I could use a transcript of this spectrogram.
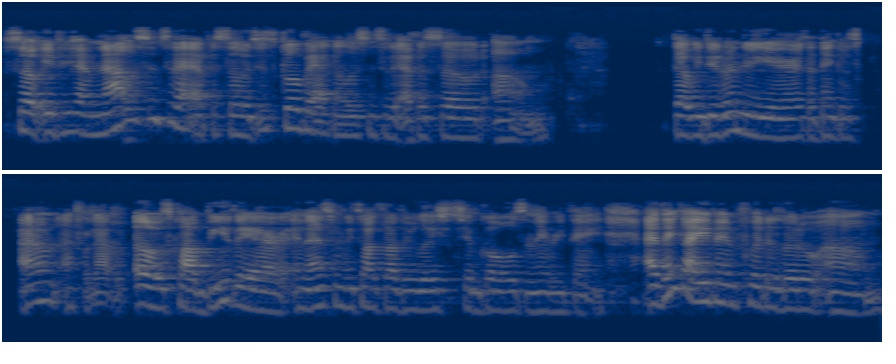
so if you have not listened to that episode just go back and listen to the episode um, that we did on new year's i think it was I don't, I forgot. Oh, it's called Be There, and that's when we talked about the relationship goals and everything. I think I even put a little um,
